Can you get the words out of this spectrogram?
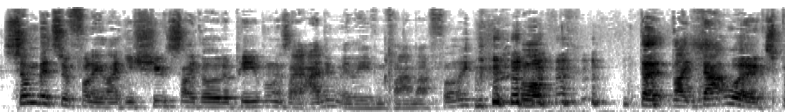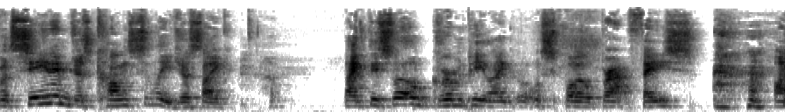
some bits are funny. Like he shoots like a load of people, and it's like I didn't really even find that funny, but that like that works. But seeing him just constantly, just like like this little grumpy, like little spoiled brat face on,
